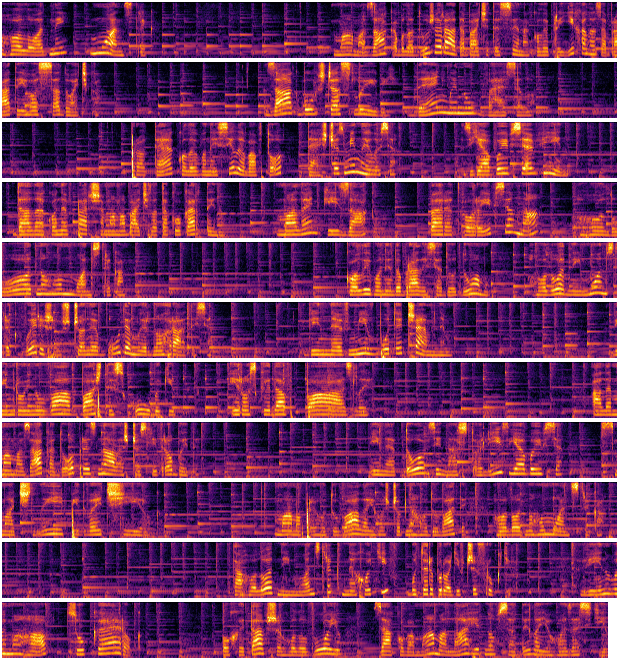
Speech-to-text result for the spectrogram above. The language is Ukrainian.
Голодний монстрик. Мама Зака була дуже рада бачити сина, коли приїхала забрати його з садочка. Зак був щасливий, день минув весело. Проте, коли вони сіли в авто, дещо змінилося. З'явився він. Далеко не вперше мама бачила таку картину. Маленький зак перетворився на голодного монстрика. Коли вони добралися додому, голодний монстрик вирішив, що не буде мирно гратися. Він не вмів бути чемним. Він руйнував башти з кубиків і розкидав пазли. Але мама Зака добре знала, що слід робити. І невдовзі на столі з'явився смачний підвечірок. Мама приготувала його, щоб нагодувати голодного монстрика. Та голодний монстрик не хотів бутербродів чи фруктів. Він вимагав цукерок. Похитавши головою, закова мама лагідно всадила його за стіл.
